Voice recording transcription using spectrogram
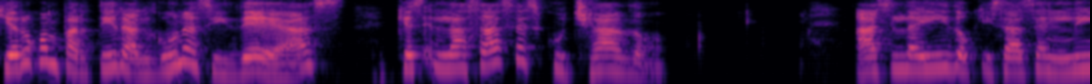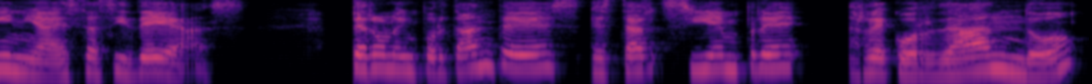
quiero compartir algunas ideas que las has escuchado, has leído quizás en línea estas ideas, pero lo importante es estar siempre recordando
